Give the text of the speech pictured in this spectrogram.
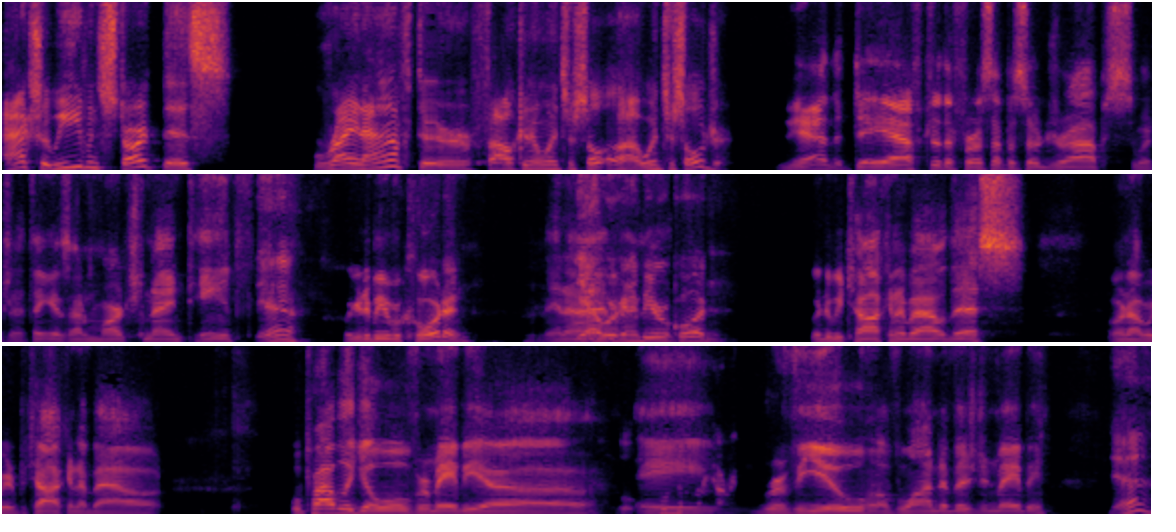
Actually, we even start this right after Falcon and Winter, Sol- uh, Winter Soldier. Yeah, the day after the first episode drops, which I think is on March 19th, Yeah, we're gonna be recording. And yeah, I- we're going to be recording. We're gonna be talking about this, or no? We're gonna be talking about. We'll probably go over maybe a We'll- we'll a review of WandaVision, maybe, Yeah,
